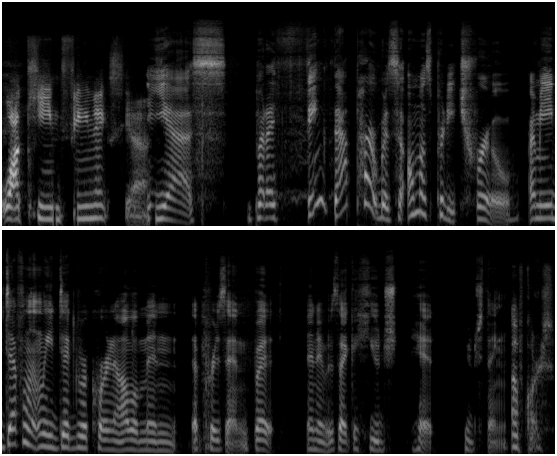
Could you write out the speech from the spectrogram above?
Joaquin Phoenix? Yeah. Yes. But I think that part was almost pretty true. I mean, he definitely did record an album in a prison, but and it was like a huge hit, huge thing. Of course.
